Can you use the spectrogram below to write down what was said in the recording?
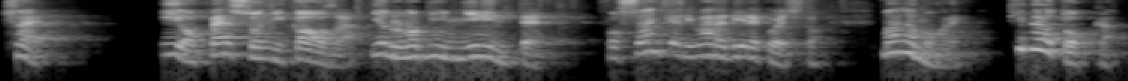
Cioè, io ho perso ogni cosa, io non ho più niente. Posso anche arrivare a dire questo, ma l'amore, chi me lo tocca?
